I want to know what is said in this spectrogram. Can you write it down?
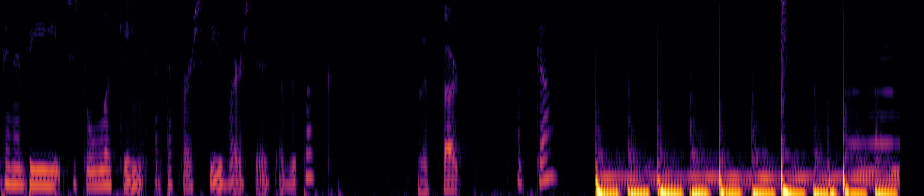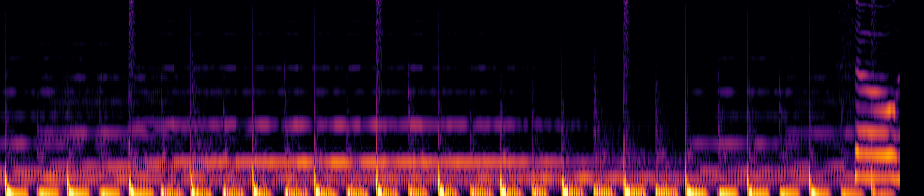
going to be just looking at the first few verses of the book. Let's start. Let's go. So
